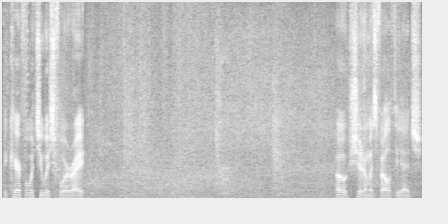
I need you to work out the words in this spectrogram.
Be careful what you wish for, right? Oh shit, I almost fell off the edge.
